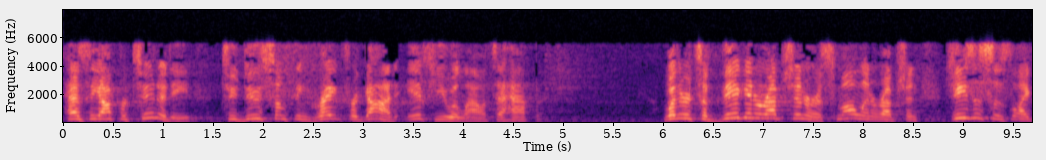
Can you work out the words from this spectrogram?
has the opportunity to do something great for God if you allow it to happen. Whether it's a big interruption or a small interruption, Jesus is like,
